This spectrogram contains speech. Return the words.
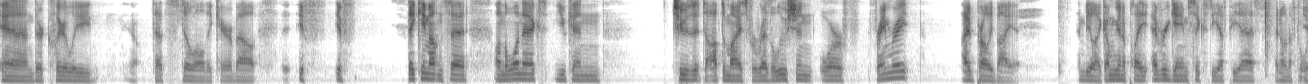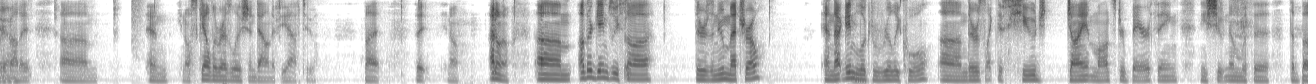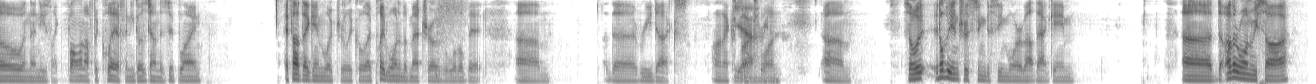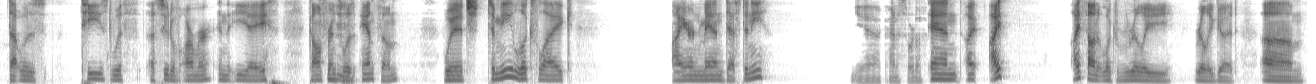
and they're clearly you know that's still all they care about. If if they came out and said on the 1x you can choose it to optimize for resolution or f- frame rate i'd probably buy it and be like i'm to play every game 60 fps i don't have to worry Yeah. about it. Um, and you know scale the resolution down if you have to. But the you know i don't know. Um, other games we saw there's a new metro and that game looked really cool. Um, there was like this huge giant monster bear thing and he's shooting him with the the bow and then he's like falling off the cliff and he goes down the zip line i thought that game looked really cool. I played one of the metros a little bit um, the redux on xbox Yeah, one. Um, so it, it'll be interesting to see more about that game. Uh, the other one we saw that was teased with a suit of armor in the ea conference Hmm. was anthem which to me looks like Iron Man Destiny Yeah, kind of, sort of. and I I I thought it looked really really good. Um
